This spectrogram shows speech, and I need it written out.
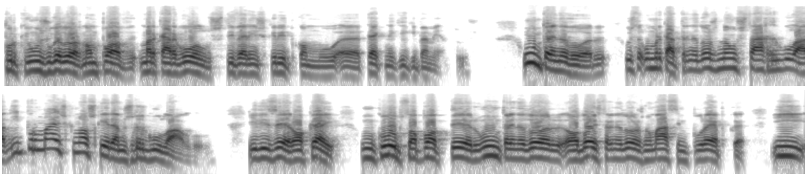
porque um jogador não pode marcar golos se estiver inscrito como uh, técnico de equipamentos. Um treinador, o mercado de treinadores não está regulado. E por mais que nós queiramos regulá-lo, e dizer, ok, um clube só pode ter um treinador ou dois treinadores no máximo por época e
